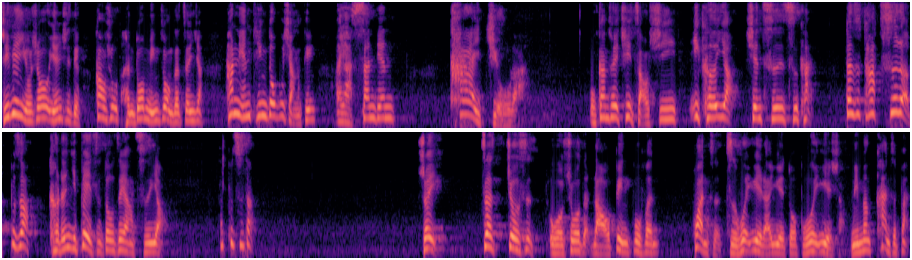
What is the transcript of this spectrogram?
即便有时候原始点告诉很多民众的真相，他连听都不想听。哎呀，三天太久了，我干脆去找西医，一颗药先吃一吃看。但是他吃了不知道，可能一辈子都这样吃药，他不知道。所以这就是我说的老病不分，患者只会越来越多，不会越少。你们看着办。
